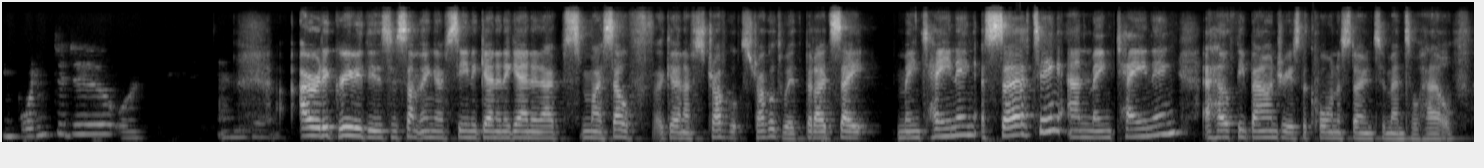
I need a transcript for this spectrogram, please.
important to do or I would agree with you. This is something I've seen again and again, and I've myself again I've struggled struggled with. But I'd say maintaining, asserting, and maintaining a healthy boundary is the cornerstone to mental health,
